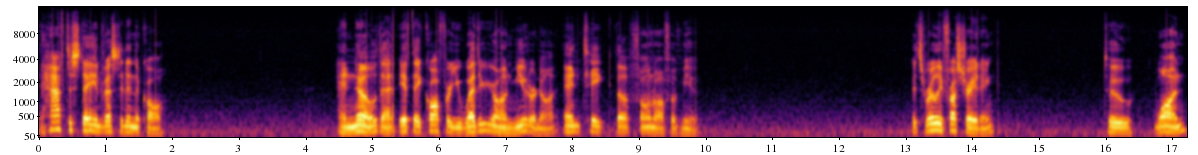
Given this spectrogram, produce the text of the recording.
you have to stay invested in the call and know that if they call for you, whether you're on mute or not, and take the phone off of mute. It's really frustrating to, one,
